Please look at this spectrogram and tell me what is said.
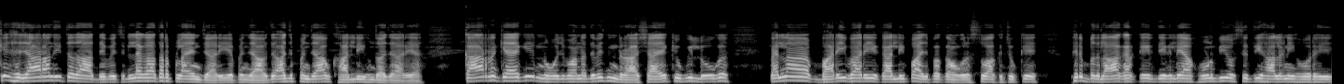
ਕਿ ਹਜ਼ਾਰਾਂ ਦੀ ਤਾਦਾਦ ਦੇ ਵਿੱਚ ਲਗਾਤਾਰ ਪਲਾਇਨ ਜਾਰੀ ਹੈ ਪੰਜਾਬ ਦੇ, ਅੱਜ ਪੰਜਾਬ ਖਾਲੀ ਹੁੰਦਾ ਜਾ ਰਿਹਾ। ਕਾਰਨ ਕਿਆ ਹੈ ਕਿ ਨੌਜਵਾਨਾਂ ਦੇ ਵਿੱਚ ਨਿਰਾਸ਼ਾ ਹੈ ਕਿਉਂਕਿ ਲੋਕ ਪਹਿਲਾਂ ਵਾਰੀ-ਵਾਰੀ ਅਕਾਲੀ ਭਾਜਪਾ ਕਾਂਗਰਸ ਤੋਂ ਅੱਕ ਚੁੱਕੇ, ਫਿਰ ਬਦਲਾਅ ਕਰਕੇ ਦੇਖ ਲਿਆ, ਹੁਣ ਵੀ ਉਹ ਸਥਿਤੀ ਹੱਲ ਨਹੀਂ ਹੋ ਰਹੀ।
